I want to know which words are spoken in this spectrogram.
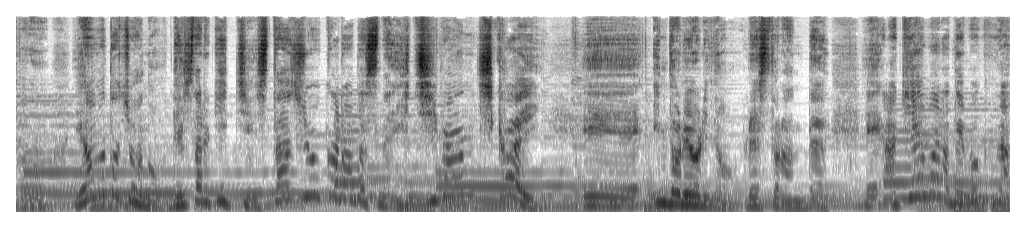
あの山本町のデジタルキッチンスタジオからですね一番近い、えー、インド料理のレストランで、えー、秋葉原で僕が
